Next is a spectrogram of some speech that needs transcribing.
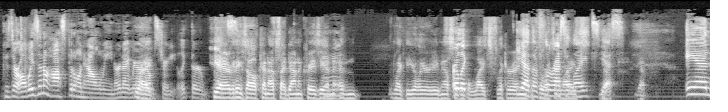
Because they're always in a hospital in Halloween or Nightmare on Elm Street. Like they're Yeah, everything's all kind of upside down and crazy, and, Mhm. and like the earlier email said, like the lights flickering. Yeah, the fluorescent lights. Yeah, Yes. yeah. And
